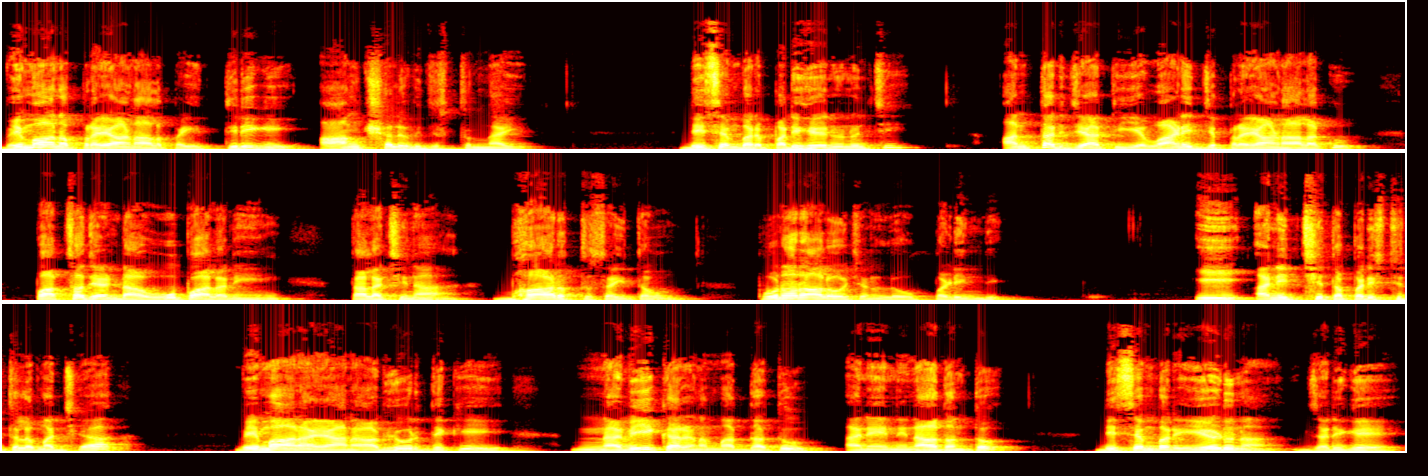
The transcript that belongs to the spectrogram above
విమాన ప్రయాణాలపై తిరిగి ఆంక్షలు విధిస్తున్నాయి. డిసెంబర్ పదిహేను నుంచి అంతర్జాతీయ వాణిజ్య ప్రయాణాలకు పచ్చజెండా ఊపాలని తలచిన భారత్ సైతం పునరాలోచనలో పడింది. ఈ అనిశ్చిత పరిస్థితుల మధ్య విమానయాన అభివృద్ధికి నవీకరణ మద్దతు అనే నినాదంతో డిసెంబర్ ఏడున జరిగే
